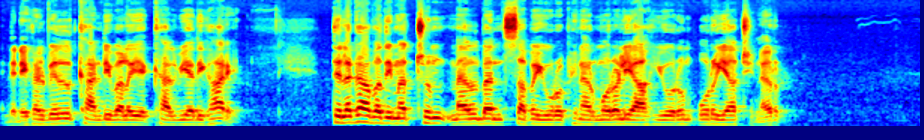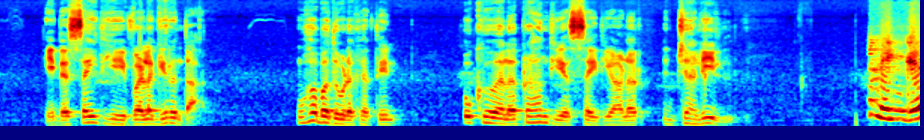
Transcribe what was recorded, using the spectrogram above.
இந்த நிகழ்வில் கண்டி வலய கல்வி அதிகாரி திலகாவதி மற்றும் மெல்பர்ன் சபை உறுப்பினர் முரளி ஆகியோரும் உரையாற்றினர். இந்த செய்தியை வழங்கியிருந்தார் முகமது ஊடகத்தின் உக்குவல பிராந்திய செய்தியாளர் ஜலீல். இங்கு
